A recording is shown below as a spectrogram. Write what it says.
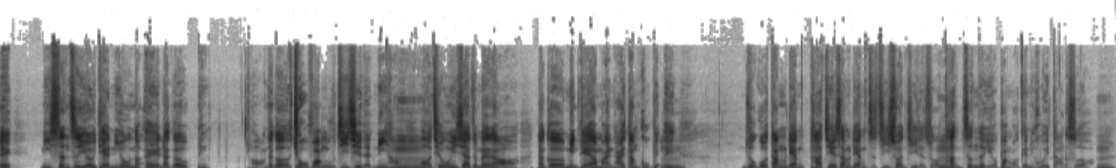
哎，你甚至有一天你用那，哎，那个。哦，那个九方五机器人你好，哦，请问一下怎么样啊？那个明天要买哪一档股票？诶，如果当量他接上量子计算机的时候，他真的有办法跟你回答的时候，嗯，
